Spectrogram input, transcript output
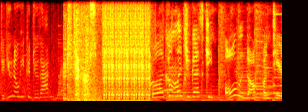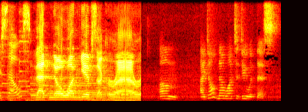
Did you know he could do that? Well, I let you guys keep all the dog fun to yourselves. that no one gives a crap. um I don't know what to do with this.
